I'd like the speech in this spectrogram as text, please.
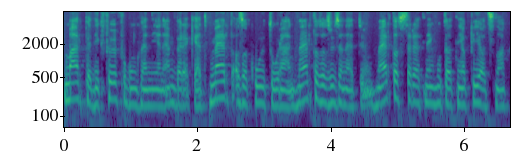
már pedig föl fogunk venni ilyen embereket, mert az a kultúránk, mert az az üzenetünk, mert azt szeretnénk mutatni a piacnak,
